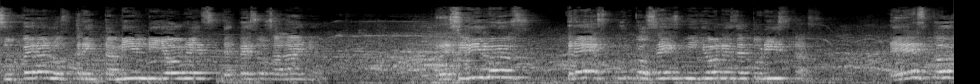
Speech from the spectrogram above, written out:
supera los 30 mil millones de pesos al año. Recibimos 3.6 millones de turistas. De estos,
